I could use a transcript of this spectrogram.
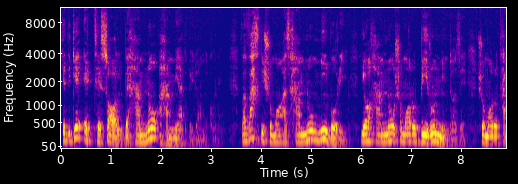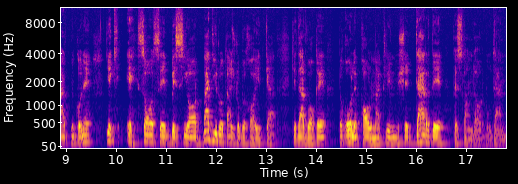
که دیگه اتصال به هم نوع اهمیت پیدا می‌کنه. و وقتی شما از هم نوع می‌بری یا هم نوع شما رو بیرون میندازه شما رو طرد می‌کنه یک احساس بسیار بدی رو تجربه خواهید کرد که در واقع به قول پاول مکلین میشه درد پستاندار بودن.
